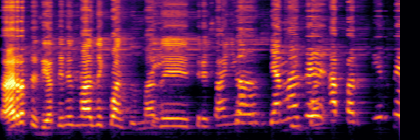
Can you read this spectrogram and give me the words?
Agárrate, si ya tienes más de cuántos, más Sí. de tres años. Son- ya más cinco de, a partir de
